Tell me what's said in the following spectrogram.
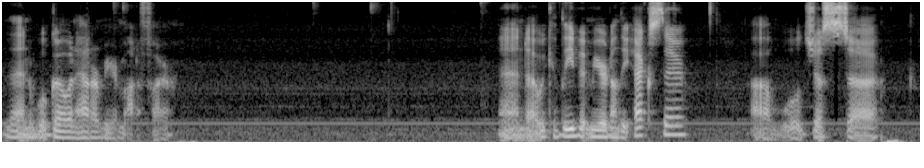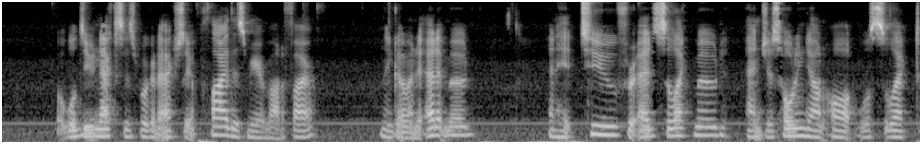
Then we'll go and add our mirror modifier and uh, we can leave it mirrored on the X there. Uh, we'll just, uh, what we'll do next is we're going to actually apply this mirror modifier, and then go into edit mode, and hit 2 for edge select mode, and just holding down Alt we'll select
